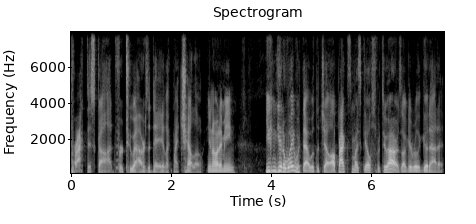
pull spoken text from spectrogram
practice God for two hours a day, like my cello. You know what I mean? You can get away with that with the cello. I'll practice my scales for two hours. I'll get really good at it.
